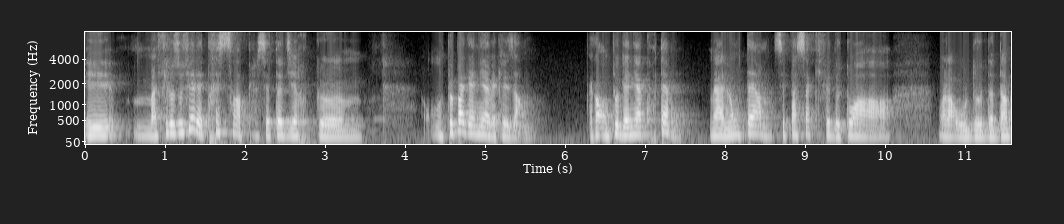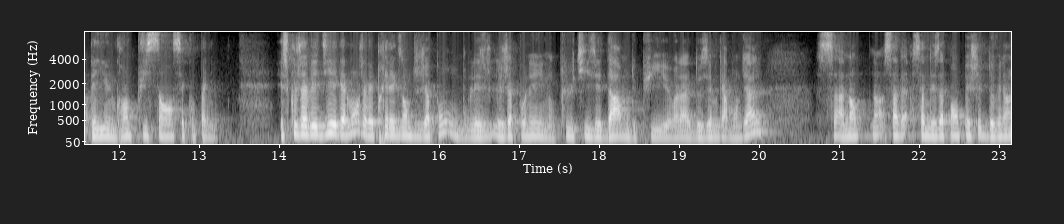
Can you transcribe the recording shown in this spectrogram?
Et ma philosophie, elle est très simple, c'est-à-dire que on ne peut pas gagner avec les armes. D'accord? On peut gagner à court terme, mais à long terme, c'est pas ça qui fait de toi, voilà, ou d'un pays une grande puissance et compagnie. Et ce que j'avais dit également, j'avais pris l'exemple du Japon, les, Japonais n'ont plus utilisé d'armes depuis euh, voilà, la Deuxième Guerre mondiale. Ça, ne les a pas empêchés de devenir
